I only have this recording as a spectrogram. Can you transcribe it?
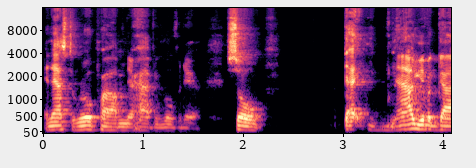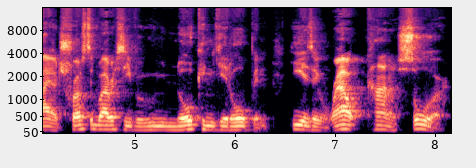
And that's the real problem they're having over there. So that now you have a guy, a trusted wide receiver who you know can get open. He is a route connoisseur.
